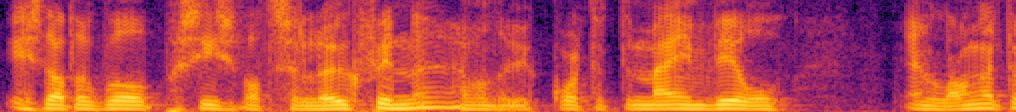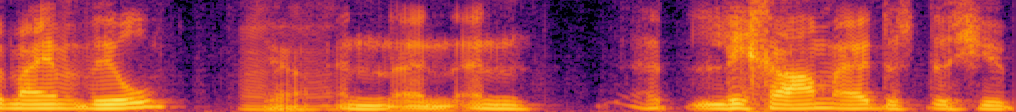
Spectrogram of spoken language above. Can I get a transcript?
is dat ook wel precies wat ze leuk vinden? Want je korte termijn wil en lange termijn wil. Ja. En, en, en het lichaam, hè, dus, dus je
